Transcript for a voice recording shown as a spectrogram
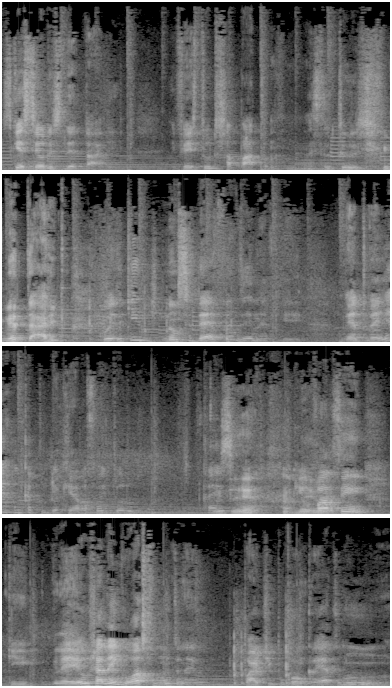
esqueceu desse detalhe. E fez tudo sapato, né? na estrutura metálica, coisa que não se deve fazer, né? Porque o vento vem e arranca tudo. Aquela foi tudo caiu. É. Porque eu falo assim, que né, eu já nem gosto muito, né? Partir pro concreto, não,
